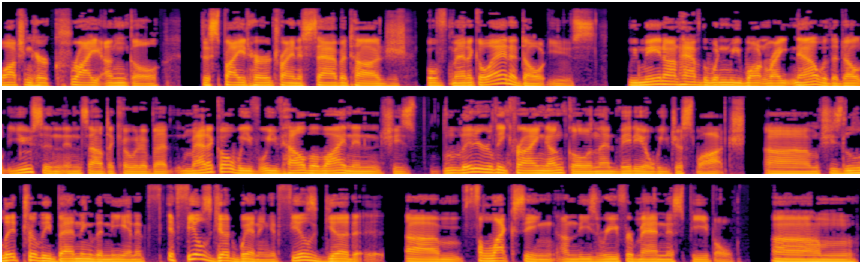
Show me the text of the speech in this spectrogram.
watching her cry uncle, despite her trying to sabotage both medical and adult use we may not have the win we want right now with adult use in, in South Dakota, but medical, we've we've held the line, and she's literally crying uncle in that video we just watched. Um, she's literally bending the knee, and it it feels good winning. It feels good um flexing on these reefer madness people. Um,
